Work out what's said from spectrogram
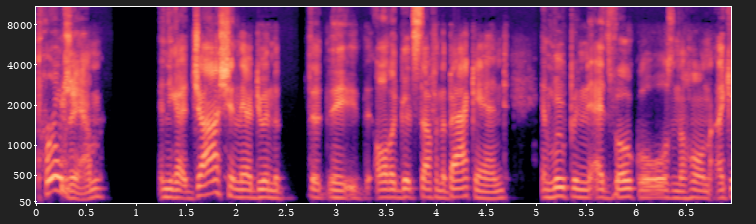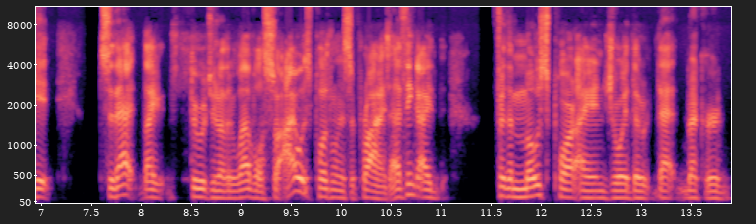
Pearl Jam. And you got Josh in there doing the, the, the all the good stuff in the back end and looping Ed's vocals and the whole like it. So that like threw it to another level. So I was pleasantly surprised. I think I, for the most part, I enjoyed the that record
